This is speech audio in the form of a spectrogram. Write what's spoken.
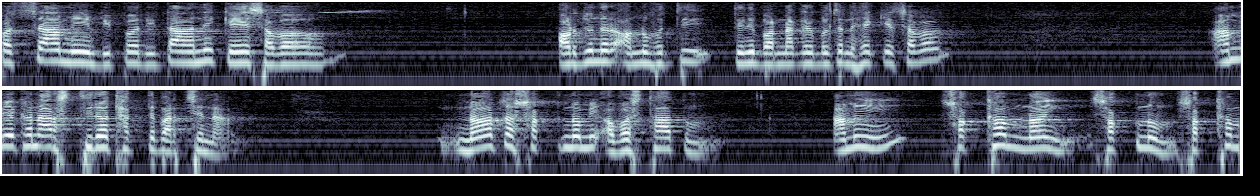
পশ্যামি বিপরীতানি কেশব। অর্জুনের অনুভূতি তিনি বর্ণনা করে বলছেন, হে কেশব, আমি এখন আর স্থির থাকতে পারছি না। ন চ শক্নমি অবস্থাতুম। আমি সক্ষম নই সক্নুম সক্ষম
